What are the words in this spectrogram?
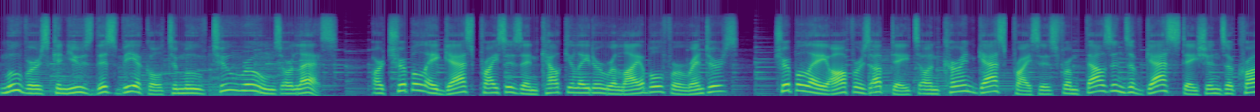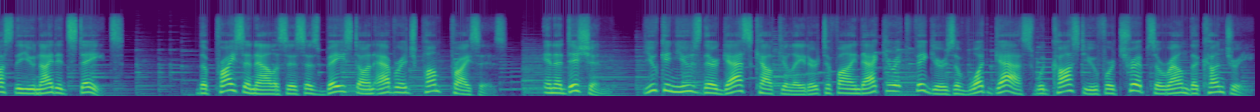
Movers can use this vehicle to move two rooms or less. Are AAA gas prices and calculator reliable for renters? AAA offers updates on current gas prices from thousands of gas stations across the United States. The price analysis is based on average pump prices. In addition, you can use their gas calculator to find accurate figures of what gas would cost you for trips around the country.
